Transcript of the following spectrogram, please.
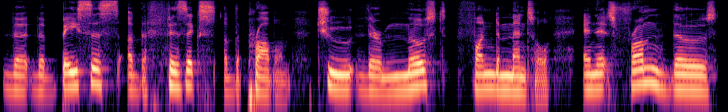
the the basis of the physics of the problem to their most fundamental and it's from those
